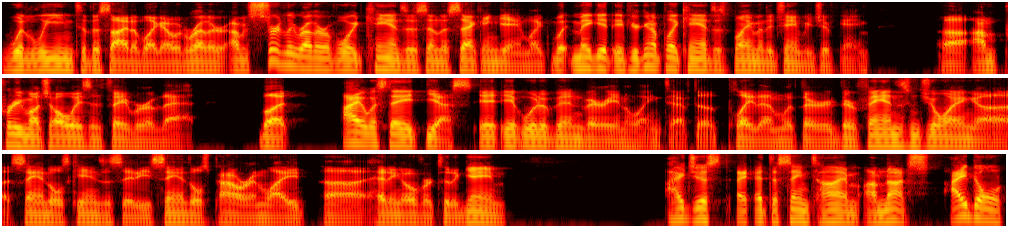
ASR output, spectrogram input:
would lean to the side of like I would rather, I would certainly rather avoid Kansas in the second game. Like, what make it if you're going to play Kansas, play them in the championship game. Uh, I'm pretty much always in favor of that. But Iowa State, yes, it, it would have been very annoying to have to play them with their their fans enjoying uh, Sandals Kansas City, Sandals Power and Light, uh, heading over to the game. I just at the same time, I'm not. I don't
